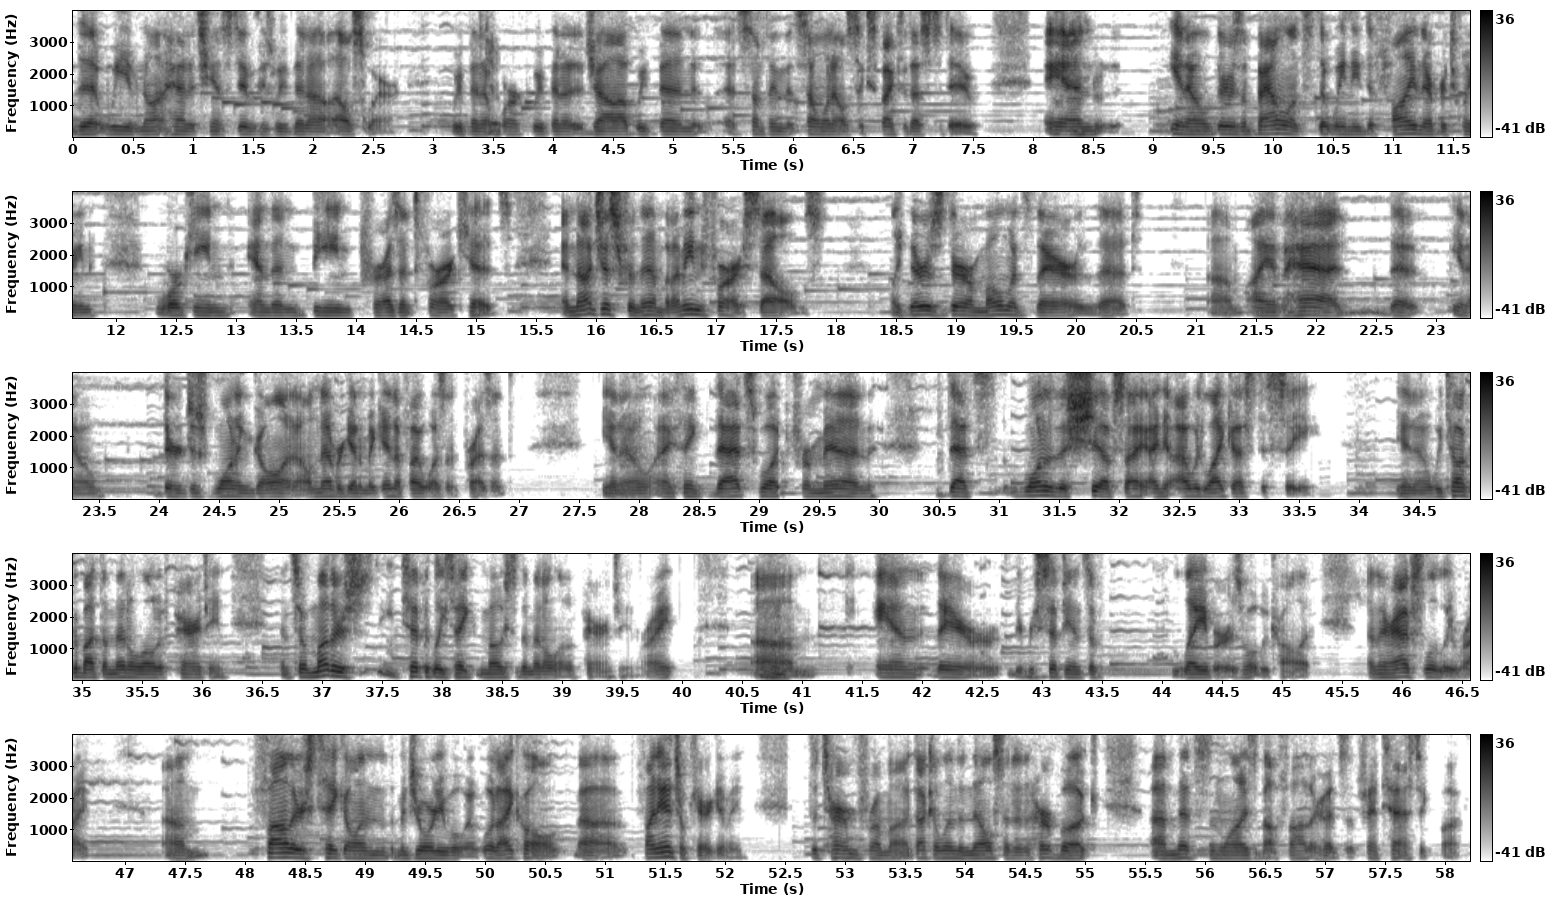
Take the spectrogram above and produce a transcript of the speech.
that we have not had a chance to do because we've been uh, elsewhere We've been at work, we've been at a job, we've been at something that someone else expected us to do. And, you know, there's a balance that we need to find there between working and then being present for our kids. And not just for them, but I mean for ourselves. Like there's there are moments there that um, I have had that, you know, they're just one and gone. I'll never get them again if I wasn't present. You know, and I think that's what for men that's one of the shifts I, I, I would like us to see. You know, we talk about the mental load of parenting, and so mothers typically take most of the mental load of parenting, right? Um, and they're the recipients of labor, is what we call it, and they're absolutely right. Um, fathers take on the majority of what, what I call uh, financial caregiving. It's a term from uh, Dr. Linda Nelson in her book, uh, Myths and Lies About Fatherhood. It's a fantastic book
